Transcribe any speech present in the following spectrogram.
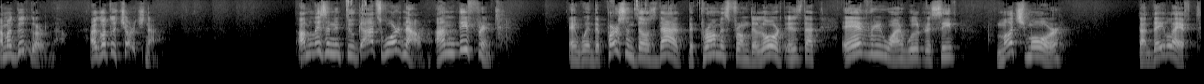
I'm a good girl now. I go to church now. I'm listening to God's word now. I'm different. And when the person does that, the promise from the Lord is that everyone will receive much more than they left,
